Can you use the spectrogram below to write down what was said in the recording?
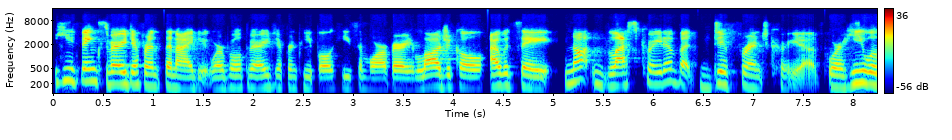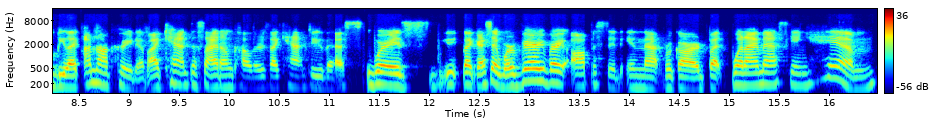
he thinks very different than I do. We're both very different people. He's a more very logical, I would say, not less creative, but different creative, where he will be like, I'm not creative. I can't decide on colors. I can't do this. Whereas, like I said, we're very, very opposite in that regard. But when I'm asking him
